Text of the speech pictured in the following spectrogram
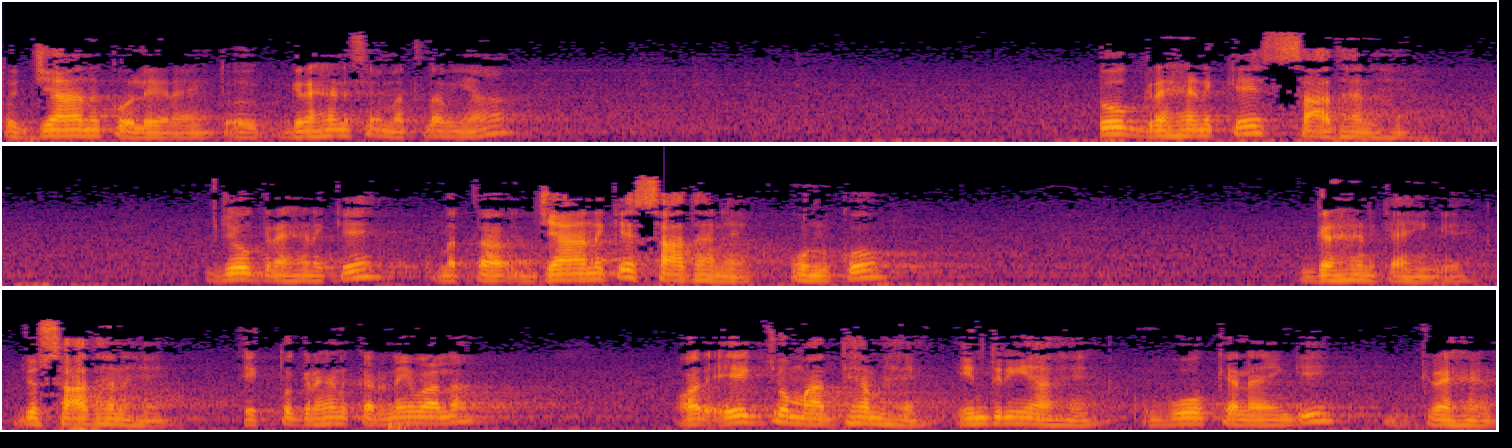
तो ज्ञान को ले रहे हैं। तो ग्रहण से मतलब यहाँ तो ग्रहण के साधन है। जो ग्रहण के मतलब ज्ञान के साधन है, उनको ग्रहण कहेंगे, जो साधन है। एक तो ग्रहण करने वाला और एक जो माध्यम है, इंद्रियाँ हैं, वो कहलाएँगी ग्रहण।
